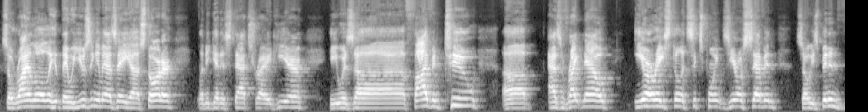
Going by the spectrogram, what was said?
So Ryan Lawler, they were using him as a uh, starter. Let me get his stats right here. He was uh, five and two uh, as of right now. ERA still at six point zero seven. So he's been in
